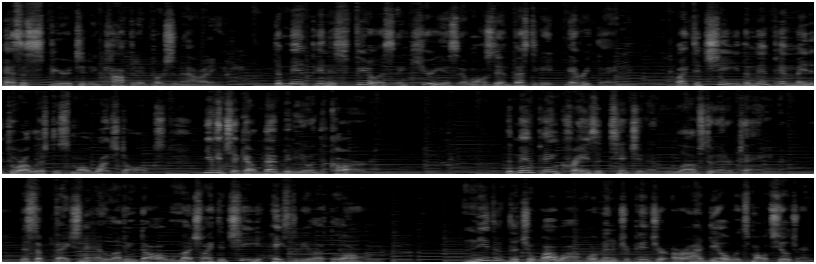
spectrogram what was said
has a spirited and confident personality. The Min Pin is fearless and curious and wants to investigate everything. Like the Chi, the Min Pin made it to our list of small watchdogs. You can check out that video in the card. The Min Pin craves attention and loves to entertain. This affectionate and loving dog, much like the Chi, hates to be left alone neither the Chihuahua or miniature pinscher are ideal with small children.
